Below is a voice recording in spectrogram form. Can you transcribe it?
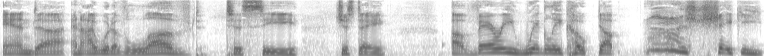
And uh, and I would have loved to see just a a very wiggly, coked up, mm, shaky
